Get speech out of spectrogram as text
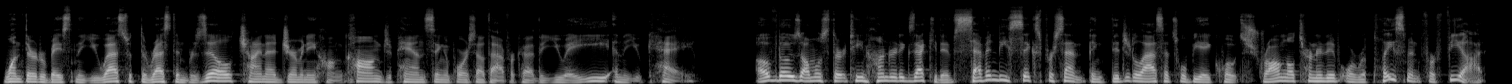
One third were based in the US, with the rest in Brazil, China, Germany, Hong Kong, Japan, Singapore, South Africa, the UAE, and the UK. Of those almost 1,300 executives, 76% think digital assets will be a quote, strong alternative or replacement for fiat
